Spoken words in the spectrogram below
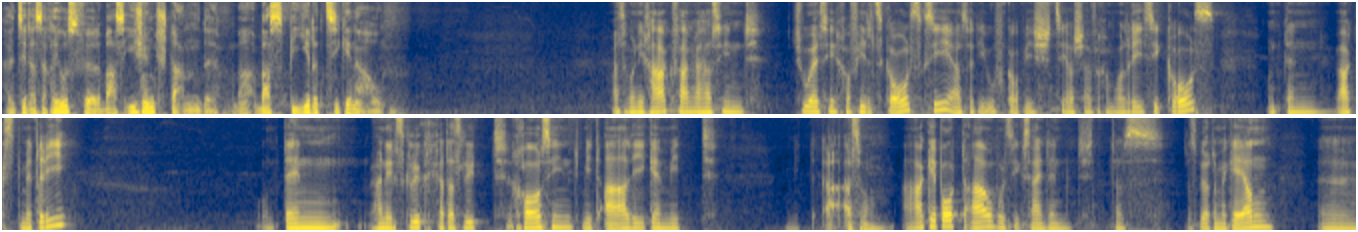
Können Sie das ein bisschen ausführen? Was ist entstanden? Was feiern Sie genau? Also, als ich angefangen habe, sind die Schuhe sicher viel zu groß gewesen. Also, die Aufgabe ist zuerst einfach einmal riesig groß und dann wächst man rein. Und dann habe ich das Glück gehabt, dass Leute gekommen sind mit Anliegen, mit, mit also Angebot auch, wo sie gesagt haben, das, das würden wir gerne äh,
